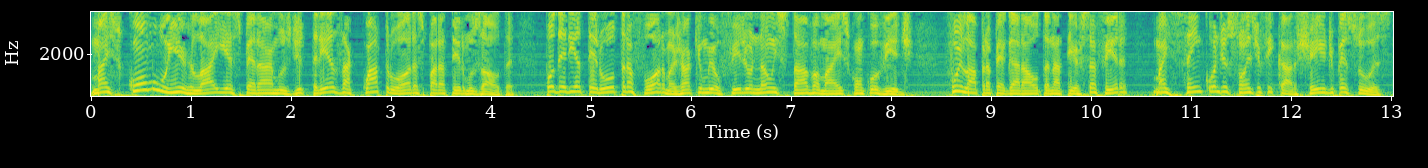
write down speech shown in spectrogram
Mas como ir lá e esperarmos de três a quatro horas para termos alta? Poderia ter outra forma, já que o meu filho não estava mais com Covid. Fui lá para pegar alta na terça-feira, mas sem condições de ficar cheio de pessoas.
